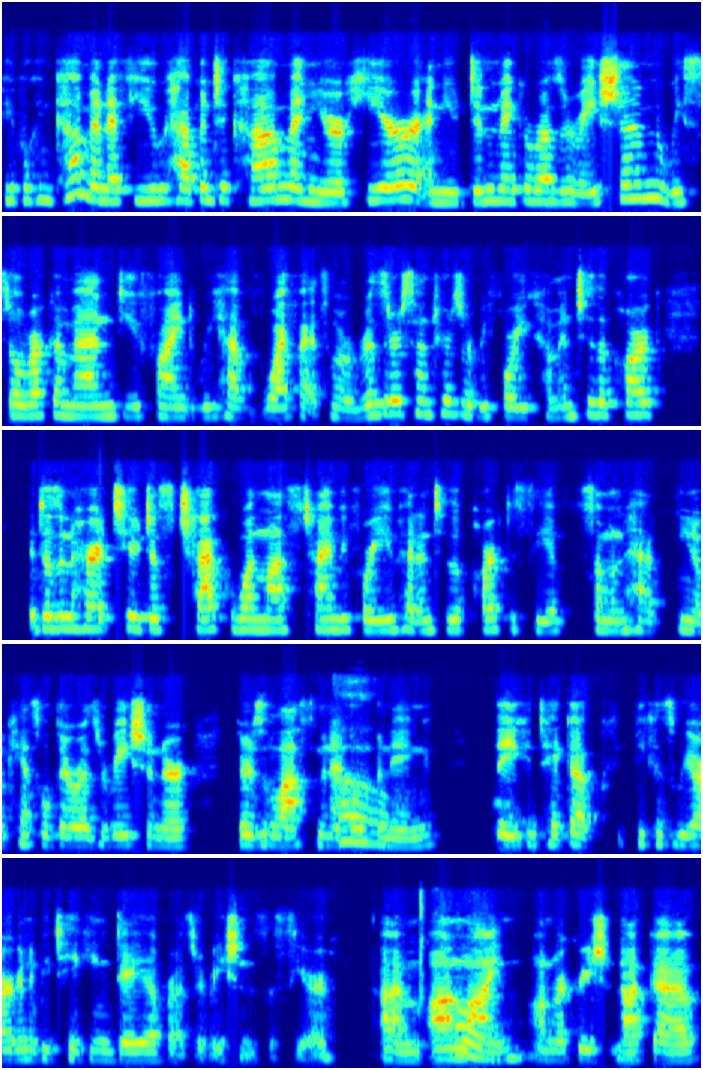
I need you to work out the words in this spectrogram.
people can come. And if you happen to come and you're here and you didn't make a reservation, we still recommend you find we have Wi Fi at some of our visitor centers or before you come into the park. It doesn't hurt to just check one last time before you head into the park to see if someone had, you know, canceled their reservation or there's a last minute oh. opening that you can take up because we are going to be taking day of reservations this year um, online oh. on recreation.gov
